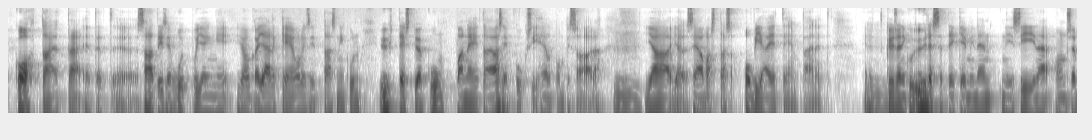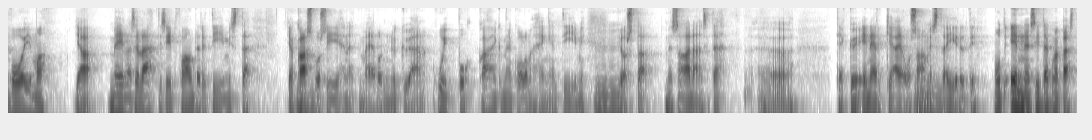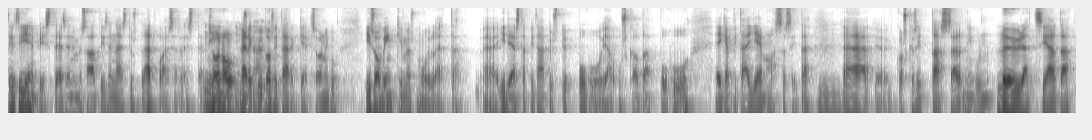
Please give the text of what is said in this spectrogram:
kohta, että, että, että saatiin se huippujengi, jonka jälkeen oli sitten taas niin kuin yhteistyökumppaneita ja asiakkuuksia helpompi saada. Mm. Ja, ja se avasi taas ovia eteenpäin. Et, mm. et kyllä se niin kuin yhdessä tekeminen, niin siinä on se voima. Ja meillä se lähti siitä founderitiimistä ja kasvoi mm. siihen, että meillä on nykyään huippu 23 hengen tiimi, mm. josta me saadaan sitä öö, tiedätkö, energiaa ja osaamista mm. irti. Mutta ennen sitä, kun me päästiin siihen pisteeseen, niin me saatiin sen näistä just advisoreista. Niin, se on ollut meille kyllä tosi tärkeää, että se on niin iso vinkki myös muille, että ideasta pitää pystyä puhua ja uskaltaa puhua, eikä pitää jemmassa sitä, mm. koska sitten taas sä niin löydät sieltä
